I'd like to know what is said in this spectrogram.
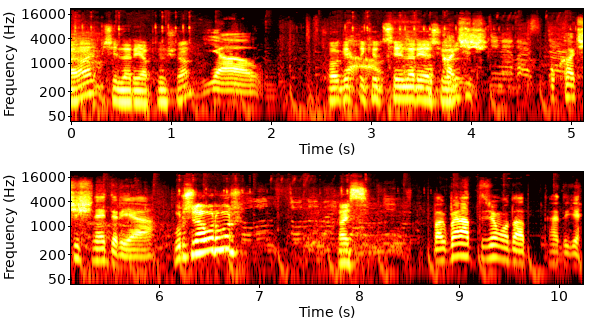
bana bir şeyler yapıyor şu an. Ya Roket de kötü şeyler bu yaşıyoruz. kaçış. Bu kaçış nedir ya? Vur şuna vur vur. Nice. Bak ben atlayacağım o da at. Hadi gel.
